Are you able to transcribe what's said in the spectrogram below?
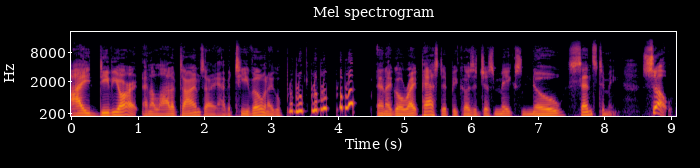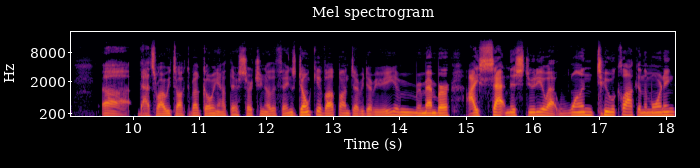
I DVR it, and a lot of times I have a TiVo and I go bloop bloop bloop bloop bloop bloop, and I go right past it because it just makes no sense to me. So uh, that's why we talked about going out there, searching other things. Don't give up on WWE. And remember, I sat in this studio at one, two o'clock in the morning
